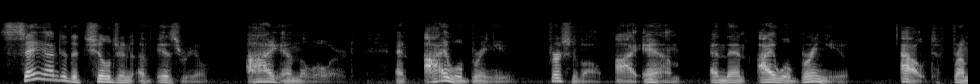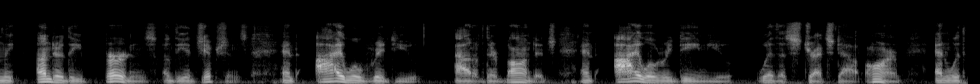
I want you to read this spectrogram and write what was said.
Say unto the children of Israel, I am the Lord, and I will bring you, first of all, I am, and then I will bring you out from the under the burdens of the Egyptians, and I will rid you out of their bondage, and I will redeem you with a stretched out arm and with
